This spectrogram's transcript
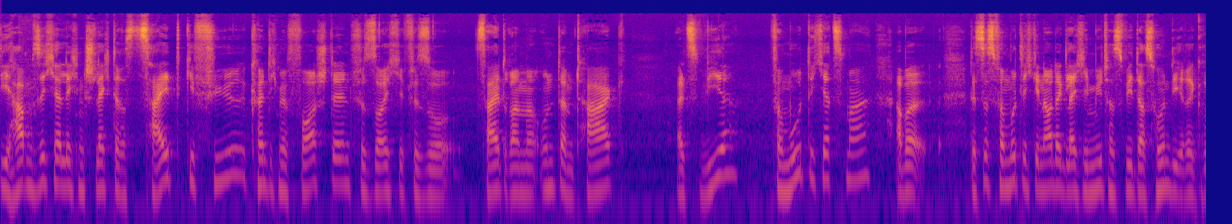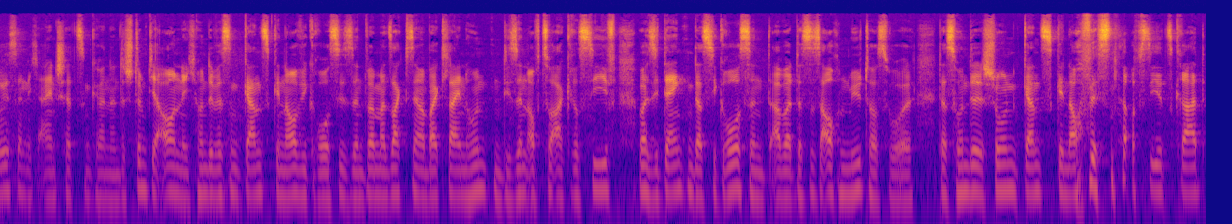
die haben sicherlich ein schlechteres Zeitgefühl, könnte ich mir vorstellen, für solche, für so Zeiträume unterm Tag als wir. Vermute ich jetzt mal. Aber das ist vermutlich genau der gleiche Mythos, wie dass Hunde ihre Größe nicht einschätzen können. Das stimmt ja auch nicht. Hunde wissen ganz genau, wie groß sie sind, weil man sagt es ja immer bei kleinen Hunden, die sind oft so aggressiv, weil sie denken, dass sie groß sind. Aber das ist auch ein Mythos wohl, dass Hunde schon ganz genau wissen, ob sie jetzt gerade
